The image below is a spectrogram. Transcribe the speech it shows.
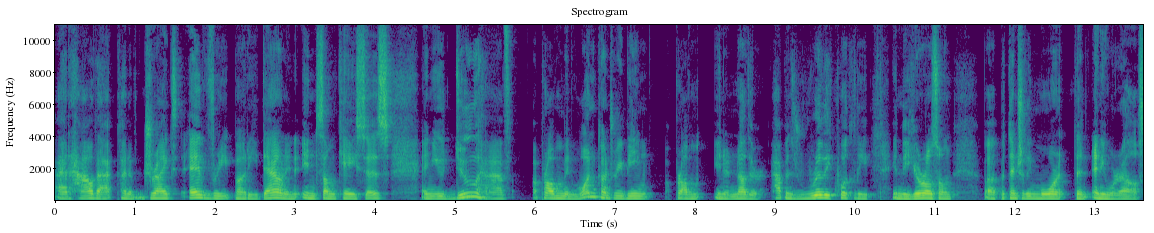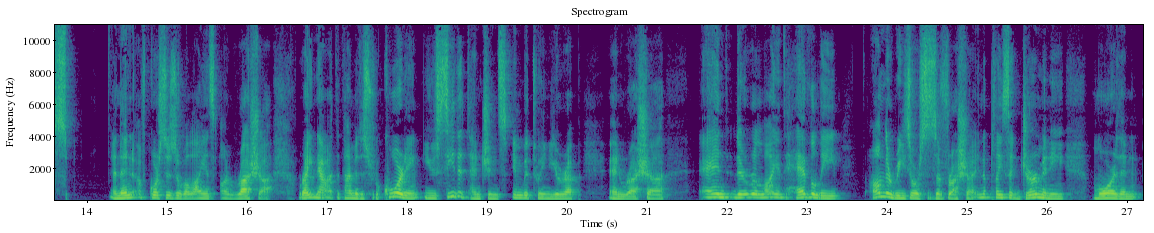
at how that kind of drags everybody down in, in some cases. And you do have a problem in one country being a problem in another. Happens really quickly in the Eurozone, uh, potentially more than anywhere else. And then, of course, there's a reliance on Russia. Right now, at the time of this recording, you see the tensions in between Europe and Russia, and they're reliant heavily on the resources of Russia in a place like Germany more than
